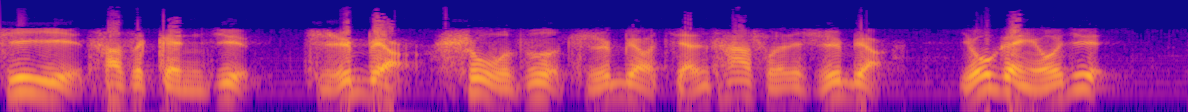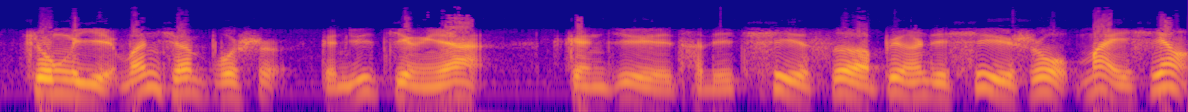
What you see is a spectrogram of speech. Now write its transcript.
西医它是根据指标、数字指标检查出来的指标，有根有据；中医完全不是根据经验，根据他的气色、病人的叙述、脉象，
